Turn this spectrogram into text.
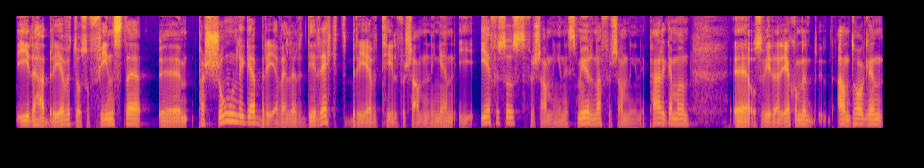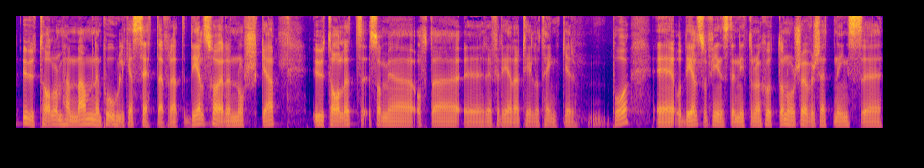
i det här brevet då så finns det eh, personliga brev eller direkt brev till församlingen i Efesus, församlingen i Smyrna, församlingen i Pergamon eh, och så vidare. Jag kommer antagligen uttala de här namnen på olika sätt därför att dels har jag det norska uttalet som jag ofta eh, refererar till och tänker på. Eh, och dels så finns det 1917 års översättningstext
